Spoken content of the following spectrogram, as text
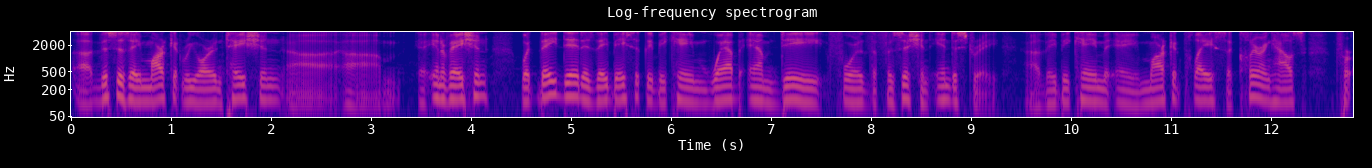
uh, this is a market reorientation um, innovation. What they did is they basically became WebMD for the physician industry. Uh, they became a marketplace, a clearinghouse for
